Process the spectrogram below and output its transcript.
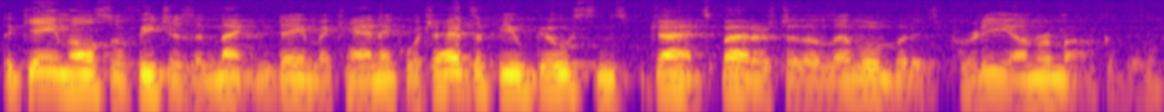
The game also features a night and day mechanic, which adds a few ghosts and giant spiders to the level, but is pretty unremarkable.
